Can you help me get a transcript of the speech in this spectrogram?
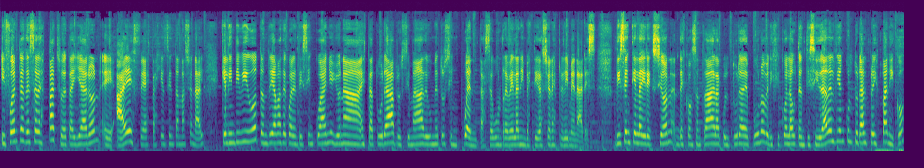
Y fuentes de ese despacho detallaron eh, a EFE, a esta agencia internacional, que el individuo tendría más de 45 años y una estatura aproximada de un metro cincuenta, según revelan investigaciones preliminares. Dicen que la Dirección Desconcentrada de la Cultura de Puno verificó la autenticidad del bien cultural prehispánico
